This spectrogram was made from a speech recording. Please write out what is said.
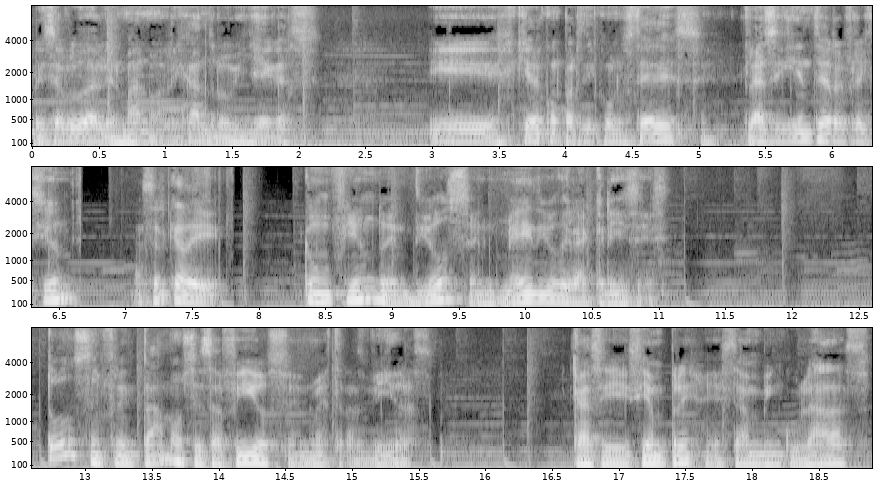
Les saluda el hermano Alejandro Villegas y quiero compartir con ustedes la siguiente reflexión acerca de confiando en Dios en medio de la crisis. Todos enfrentamos desafíos en nuestras vidas. Casi siempre están vinculadas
